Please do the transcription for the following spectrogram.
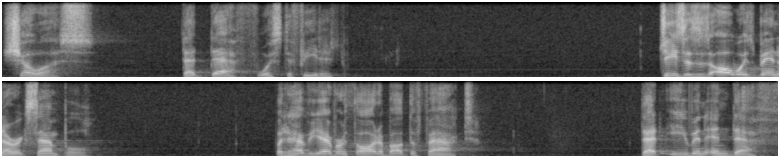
show us that death was defeated. Jesus has always been our example. But have you ever thought about the fact that even in death,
